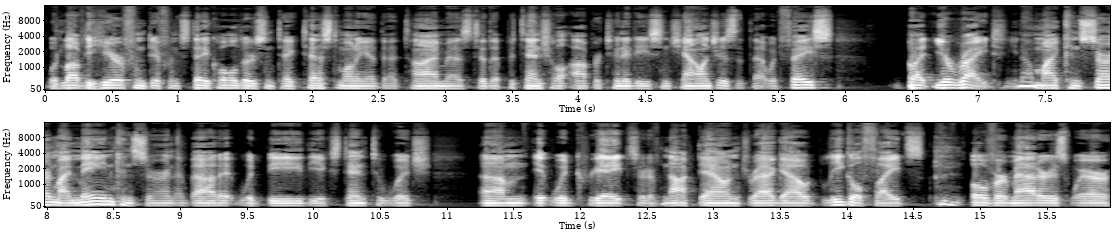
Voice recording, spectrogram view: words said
would love to hear from different stakeholders and take testimony at that time as to the potential opportunities and challenges that that would face. But you're right. You know, my concern, my main concern about it would be the extent to which um, it would create sort of knockdown, drag out legal fights over matters where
